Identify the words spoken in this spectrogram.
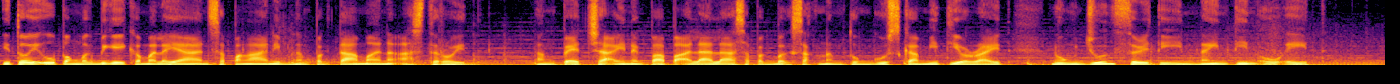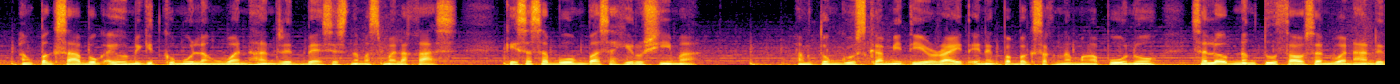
Ito ay upang magbigay kamalayan sa panganib ng pagtama ng asteroid. Ang petsa ay nagpapaalala sa pagbagsak ng Tunguska meteorite noong June 30, 1908 ang pagsabog ay humigit kumulang 100 beses na mas malakas kaysa sa bomba sa Hiroshima. Ang Tunguska meteorite ay nagpabagsak ng mga puno sa loob ng 2,150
